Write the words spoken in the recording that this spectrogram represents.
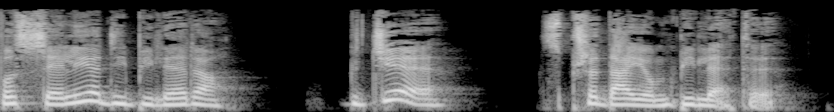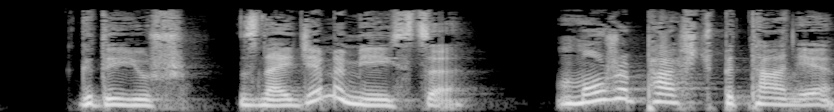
Wo säljer die bileta? Gdzie sprzedają bilety? Gdy już znajdziemy miejsce, może paść pytanie,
